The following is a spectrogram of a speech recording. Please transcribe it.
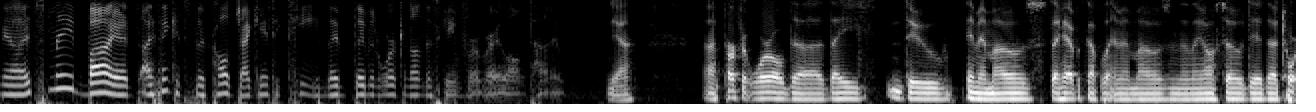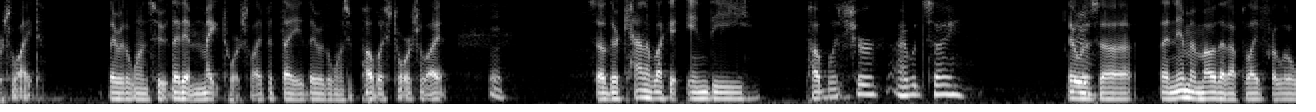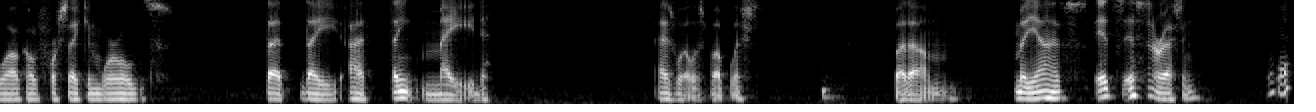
Yeah, it's made by it. I think it's they're called Gigantic Team. They've they've been working on this game for a very long time. Yeah. Uh, Perfect World, uh, they do MMOs. They have a couple of MMOs, and then they also did uh, Torchlight. They were the ones who they didn't make Torchlight, but they they were the ones who published Torchlight. Hmm. So they're kind of like an indie publisher, I would say. There Yeah. was uh, an MMO that I played for a little while called Forsaken Worlds that they I think made as well as published. But um, but yeah, it's it's it's interesting. Okay.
